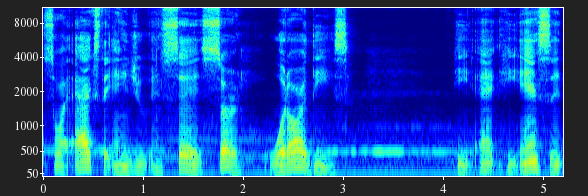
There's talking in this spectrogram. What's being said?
so I asked the angel and said, Sir, what are these? He, he answered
